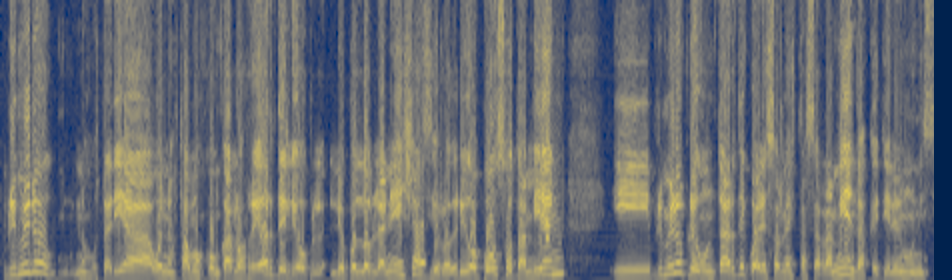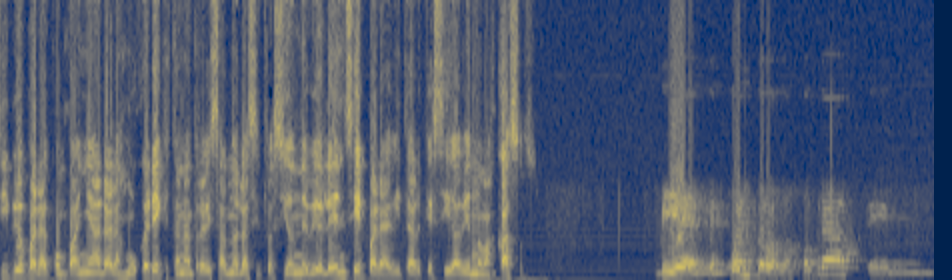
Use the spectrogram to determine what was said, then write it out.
Primero nos gustaría, bueno, estamos con Carlos Rearte, Leopoldo Planellas y Rodrigo Pozo también. Y primero preguntarte cuáles son estas herramientas que tiene el municipio para acompañar a las mujeres que están atravesando la situación de violencia y para evitar que siga habiendo más casos. Bien, les cuento, nosotras, em,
